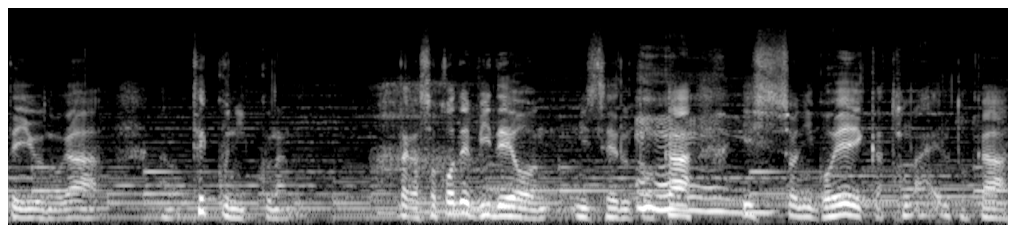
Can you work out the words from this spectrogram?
ていうのがあのテクニックなんだからそこでビデオを見せるとか、えー、一緒に護衛歌唱えるとか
